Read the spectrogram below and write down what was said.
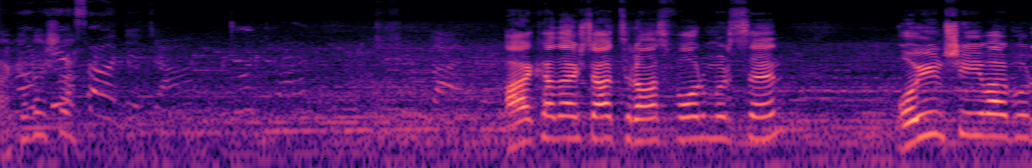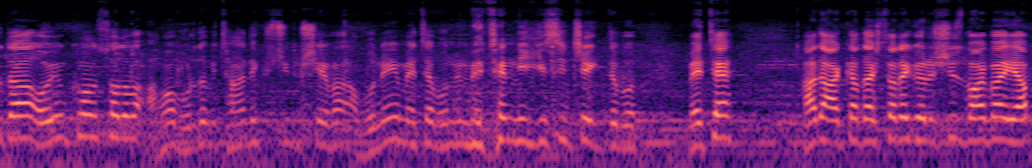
Arkadaşlar. Arkadaşlar Transformers'ın oyun şeyi var burada. Oyun konsolu var. Ama burada bir tane de küçük bir şey var. Bu ne Mete? Bunun Mete'nin ilgisini çekti bu. Mete hadi arkadaşlara görüşürüz. Bay bay yap.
